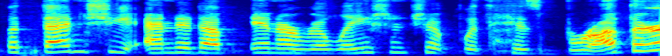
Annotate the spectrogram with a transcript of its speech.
But then she ended up in a relationship with his brother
